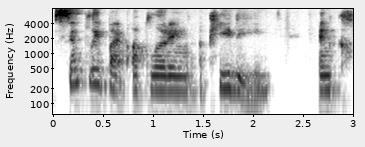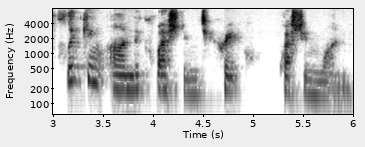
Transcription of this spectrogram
simply by uploading a PD and clicking on the question to create question one.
